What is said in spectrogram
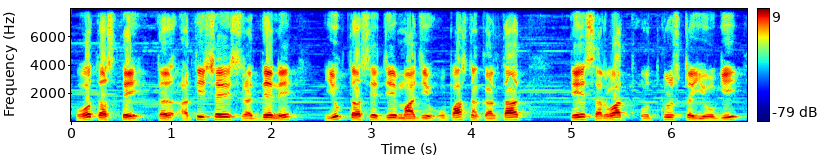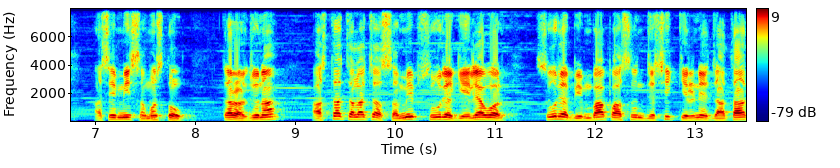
होत असते तर अतिशय श्रद्धेने युक्त असे जे माझी उपासना करतात ते सर्वात उत्कृष्ट योगी असे मी समजतो. तर अर्जुना अस्ताचलाच्या समीप सूर्य गेल्यावर सूर्यबिंबापासून जशी किरणे जातात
